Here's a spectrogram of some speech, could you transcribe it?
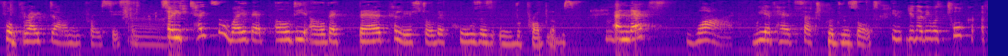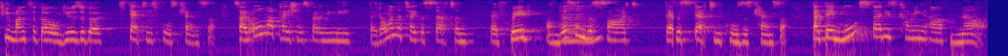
for breakdown and processing. Mm. So it takes away that LDL, that bad cholesterol that causes all the problems. Mm. And that's why we have had such good results. In, you know, there was talk a few months ago or years ago, statins cause cancer. So I had all my patients phoning me, they don't want to take a statin. They've read on this mm-hmm. and this site that the statin causes cancer. But there are more studies coming out now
